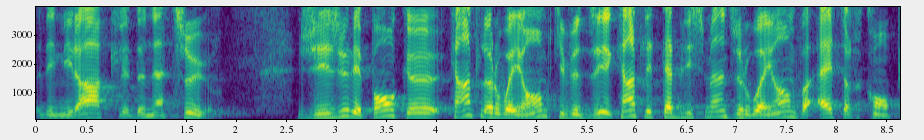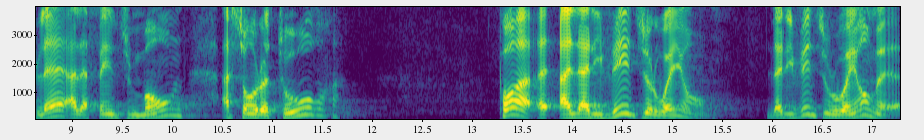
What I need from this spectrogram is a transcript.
des miracles de nature. Jésus répond que quand le royaume, qui veut dire quand l'établissement du royaume va être complet à la fin du monde, à son retour, pas à, l'arrivée du royaume. L'arrivée du royaume euh,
